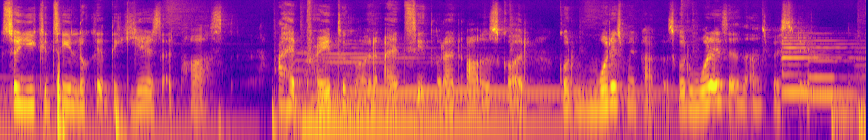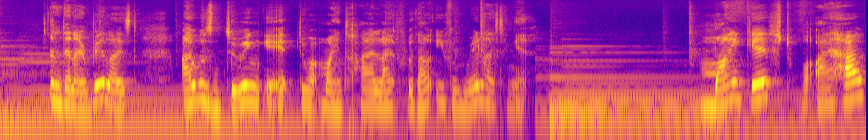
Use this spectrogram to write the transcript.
So you could see look at the years that passed I had prayed to God, I had said God, I'd asked God, God, what is my purpose? God, what is it that I'm supposed to do? And then I realized I was doing it throughout my entire life without even realizing it. My gift, what I have,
